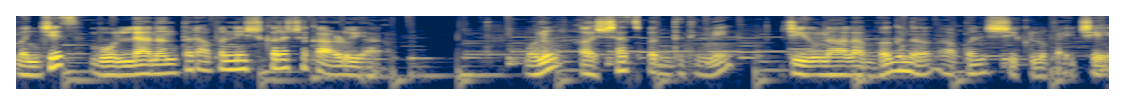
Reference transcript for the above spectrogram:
म्हणजेच बोलल्यानंतर आपण निष्कर्ष काढूया. म्हणून अशाच पद्धतीने जीवनाला बघणं आपण शिकलो पाहिजे.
